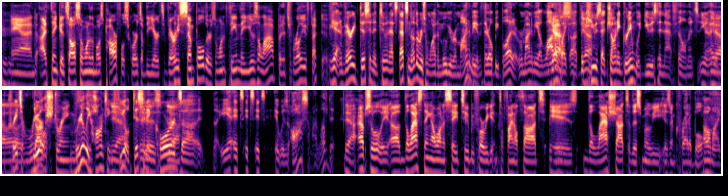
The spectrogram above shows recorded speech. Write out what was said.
Mm-hmm. and I think it's also one of the most powerful scores of the year. It's very simple. There's one theme they use a lot, but it's really effective. Yeah, and very dissonant too, and that's that's another reason why the movie reminded me of There'll Be Blood. It reminded me a lot Yes, of like uh, the yeah. cues that Jonny Greenwood used in that film. It's you know, and Yeah, it creates a real dark strings really haunting feel, dissonant chords. yeah. Uh, yeah, it's it's it's it was awesome. I loved it. Yeah, absolutely. Uh, the last thing I want to say too before we get into final thoughts Mm-hmm. is the last shots of this movie is incredible. Oh my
